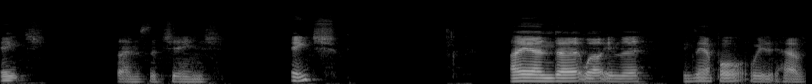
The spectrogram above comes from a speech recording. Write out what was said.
h times the change h. And, uh, well, in the example, we have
